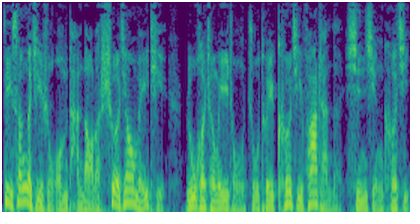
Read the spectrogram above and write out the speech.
第三个技术，我们谈到了社交媒体如何成为一种助推科技发展的新型科技。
